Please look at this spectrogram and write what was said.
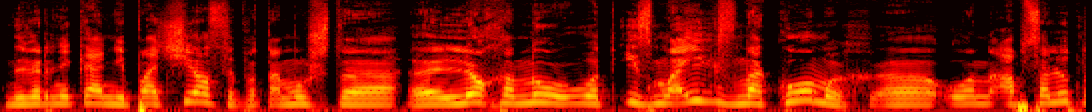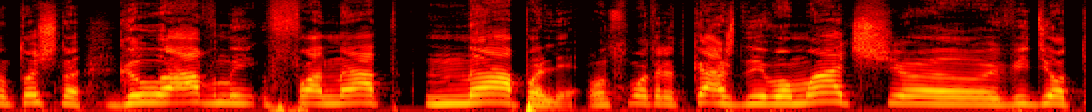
наверняка не по Челси, потому что э, Леха, ну вот из моих знакомых, э, он абсолютно точно главный фанат Наполи. Он смотрит каждый его матч, э, ведет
